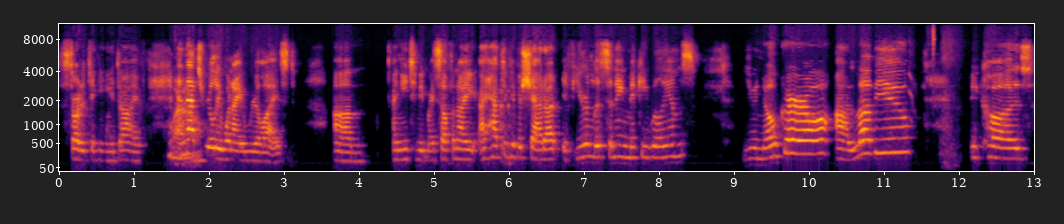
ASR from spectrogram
started taking a dive. And that's really when I realized um, I need to be myself. And I, I have to give a shout out. If you're listening, Mikki Williams, you know, girl, I love you because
